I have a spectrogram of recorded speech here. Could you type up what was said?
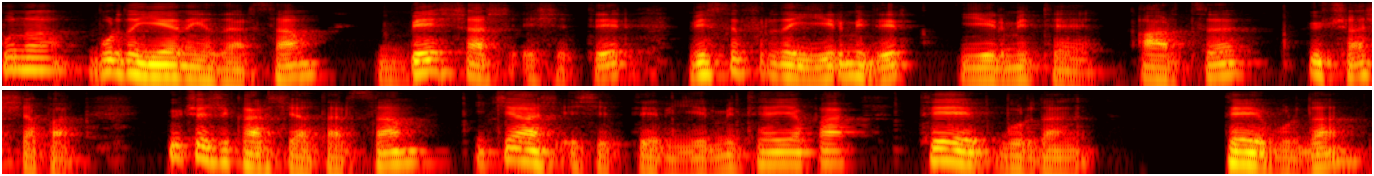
Bunu burada yerine yazarsam 5H eşittir ve 0 da 20'dir. 20T artı 3H yapar. 3H'ı karşıya atarsam 2H eşittir 20T yapar. T buradan T buradan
